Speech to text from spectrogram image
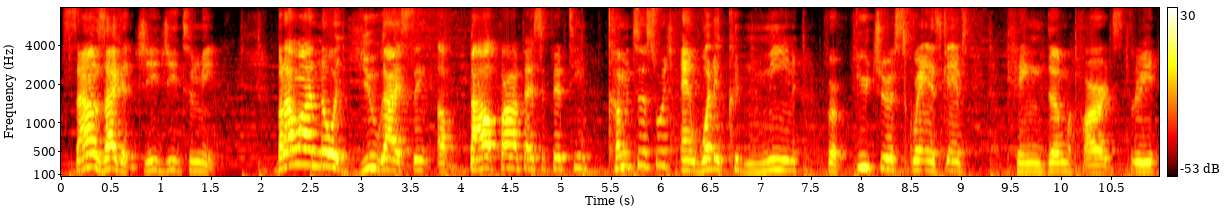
sounds like a GG to me. But I want to know what you guys think about Final Fantasy 15 coming to the Switch and what it could mean for future Square Enix games, Kingdom Hearts 3,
